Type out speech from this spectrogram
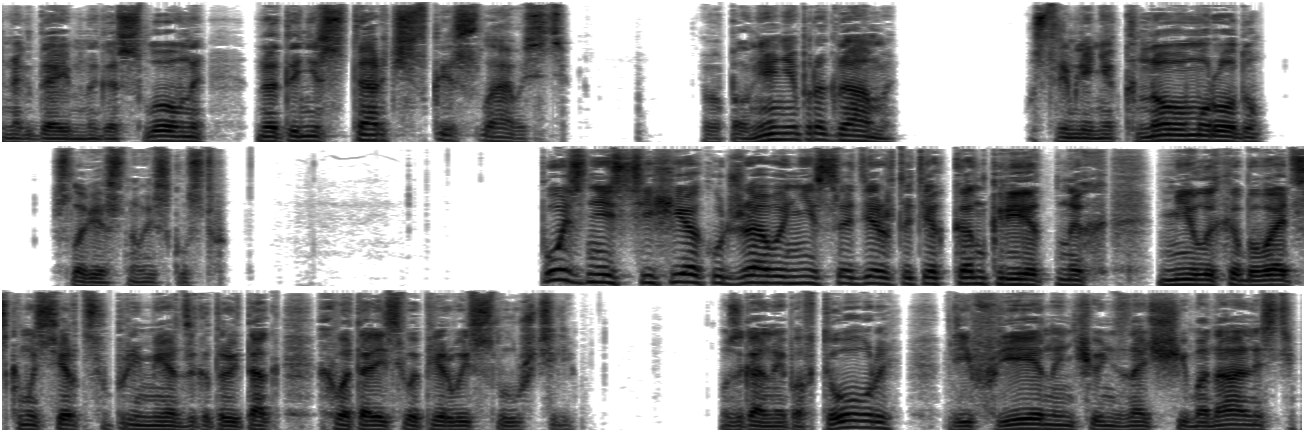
иногда и многословны, но это не старческая слабость. Выполнение программы, устремление к новому роду словесного искусства. Поздние стихи Акуджавы не содержат этих конкретных, милых обывательскому сердцу примет, за которые так хватались его первые слушатели музыкальные повторы, рефрены, ничего не значащие банальности,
